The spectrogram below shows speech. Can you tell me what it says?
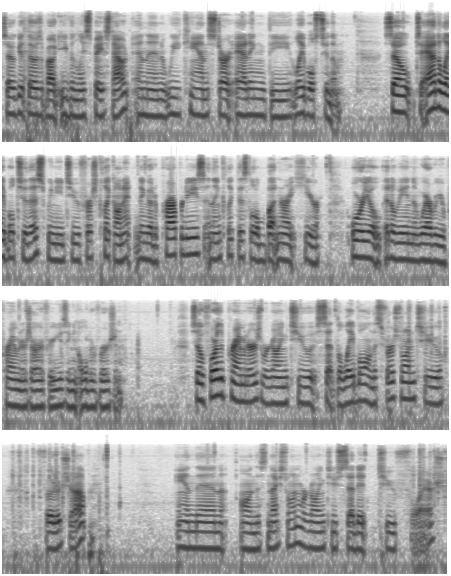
So get those about evenly spaced out and then we can start adding the labels to them. So to add a label to this we need to first click on it, then go to properties and then click this little button right here or it'll be in wherever your parameters are if you're using an older version. So for the parameters we're going to set the label on this first one to Photoshop and then on this next one we're going to set it to Flash.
